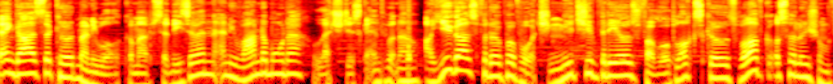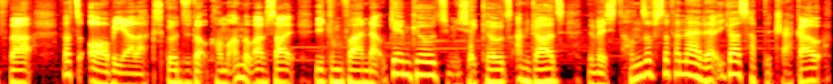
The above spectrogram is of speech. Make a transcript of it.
then guys, the code menu will come up. So these are in any random order. Let's just get into it now. Are you guys fed up of watching YouTube videos for Roblox codes? Well, I've got a solution for that. That's rblxcodes.com on the website. You can find out game codes, music codes, and guides. There is tons of stuff in there that you guys have to check out.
